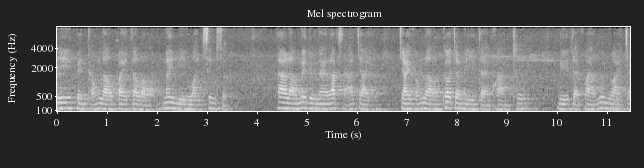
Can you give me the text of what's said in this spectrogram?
นี้เป็นของเราไปตลอดไม่มีวันสิ้นสุด ถ้าเราไม่ดูแลรักษาใจ ใจของเราก็จะมีแต่ความทุกข์ มีแต่ความวุ่นวายใจ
